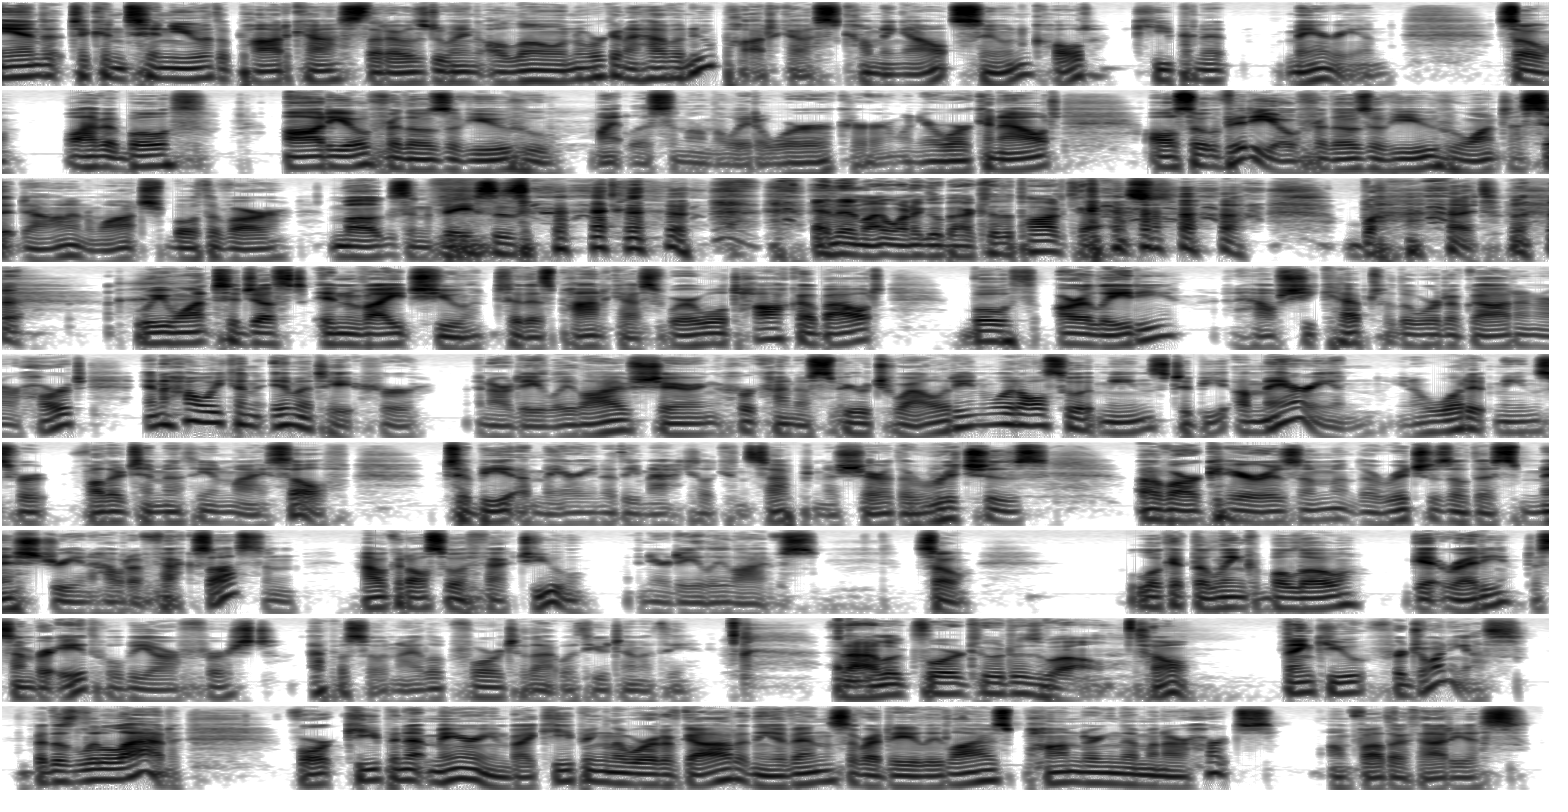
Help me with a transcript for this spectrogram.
And to continue the podcast that I was doing alone, we're going to have a new podcast coming out soon called Keeping It Marian. So we'll have it both audio for those of you who might listen on the way to work or when you're working out. Also, video for those of you who want to sit down and watch both of our mugs and faces. and then might want to go back to the podcast. but we want to just invite you to this podcast where we'll talk about both Our Lady how she kept the Word of God in her heart and how we can imitate her in our daily lives, sharing her kind of spirituality and what also it means to be a Marian, you know, what it means for Father Timothy and myself to be a Marian of the Immaculate Conception, to share the riches of our charism, the riches of this mystery and how it affects us and how it could also affect you in your daily lives. So look at the link below. Get ready. December 8th will be our first episode, and I look forward to that with you, Timothy. And I look forward to it as well. So thank you for joining us for this little ad for keeping it Marian by keeping the Word of God and the events of our daily lives, pondering them in our hearts. I'm Father Thaddeus.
